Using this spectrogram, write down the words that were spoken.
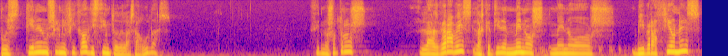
pues tienen un significado distinto de las agudas. Es decir, nosotros las graves, las que tienen menos, menos vibraciones,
